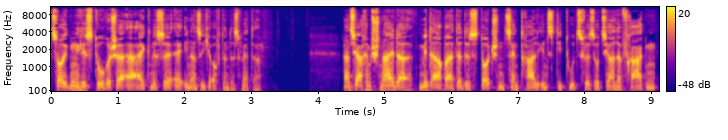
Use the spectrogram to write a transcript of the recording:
Zeugen historischer Ereignisse erinnern sich oft an das Wetter. Hans-Joachim Schneider, Mitarbeiter des Deutschen Zentralinstituts für soziale Fragen,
